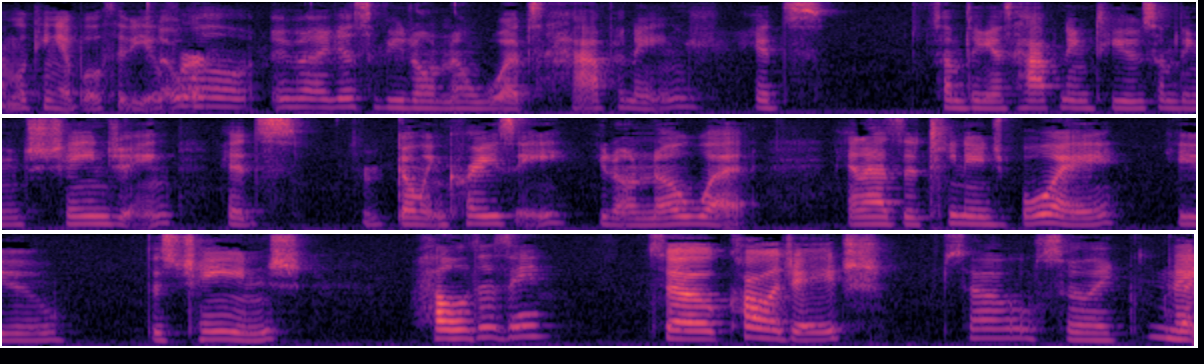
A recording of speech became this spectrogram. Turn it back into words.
I'm looking at both of you. For, Well, I guess if you don't know what's happening, it's something is happening to you, something's changing. It's you're going crazy. You don't know what. And as a teenage boy, you this change. How old is he? so college age. So So like 19,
